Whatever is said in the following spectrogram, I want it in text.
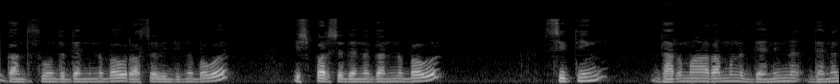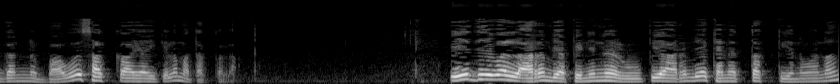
ගන්ධ සුවඳ දැනෙන බව රස විඳින බව ස්පර්ශ දැනගන්න බව සිතින් ධර්මාරම්මන දැනෙන දැනගන්න බව සක්කායයි කියලා මතක් කළා. ඒ දේවල් ආරම්භය පෙනෙන රූපය ආරම්භය කැමැත්තක් තියනවා නම්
